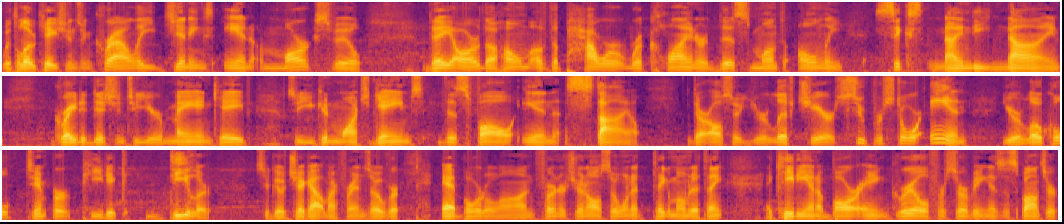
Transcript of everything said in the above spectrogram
with locations in Crowley, Jennings, and Marksville. They are the home of the Power Recliner this month only, six ninety nine. Great addition to your man cave, so you can watch games this fall in style. They're also your lift chair superstore and your local Tempur-Pedic dealer. So go check out my friends over at Bordelon Furniture. And also want to take a moment to thank Acadiana Bar and Grill for serving as a sponsor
